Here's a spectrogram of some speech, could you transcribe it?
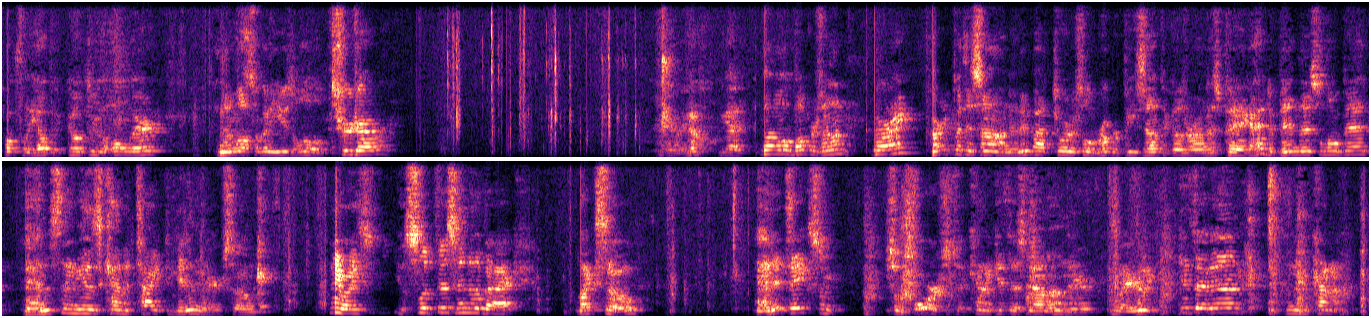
hopefully help it go through the hole there. And then I'm also going to use a little screwdriver. There we go. We got it. Got little bumpers on. All right. I already put this on and it about tore this little rubber piece up that goes around this peg. I had to bend this a little bit and this thing is kind of tight to get in there. So anyways, you'll slip this into the back like so. And it takes some some force to kind of get this down on there. So going to get that in and then kind of,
